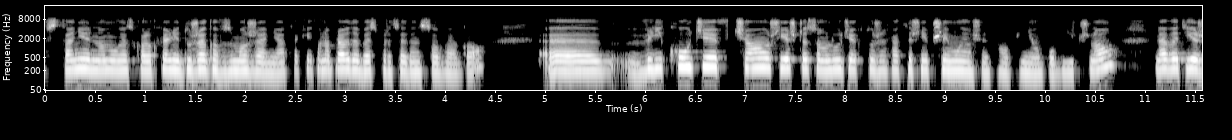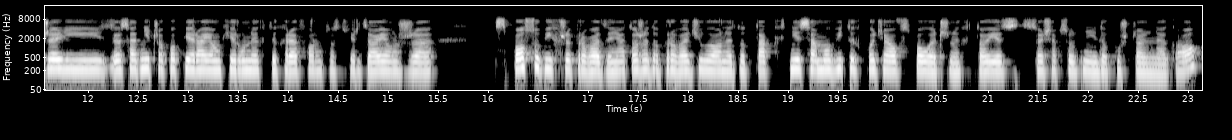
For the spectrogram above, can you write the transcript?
w stanie, no mówiąc kolokwialnie, dużego wzmożenia, takiego naprawdę bezprecedensowego. E, w Likudzie wciąż jeszcze są ludzie, którzy faktycznie przejmują się tą opinią publiczną. Nawet jeżeli zasadniczo popierają kierunek tych reform, to stwierdzają, że sposób ich przeprowadzenia, to, że doprowadziły one do tak niesamowitych podziałów społecznych, to jest coś absolutnie niedopuszczalnego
